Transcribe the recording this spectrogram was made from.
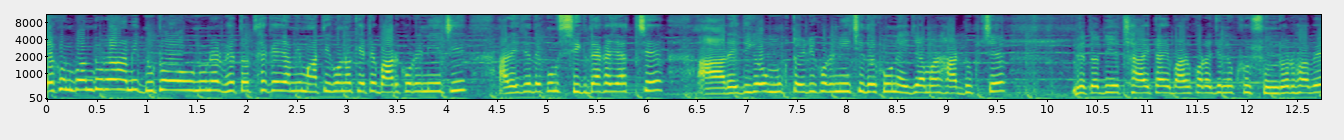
দেখুন বন্ধুরা, আমি দুটো উনুনের ভেতর থেকে আমি মাটিগুলো কেটে বার করে নিয়েছি। আর এই যে দেখুন, শিক দেখা যাচ্ছে। আর এদিকেও মুখ তৈরি করে নিয়েছি, দেখুন, এই যে আমার হাত ঢুকছে। ভেতর দিয়ে ছাই টাই বার করার জন্য খুব সুন্দর হবে।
